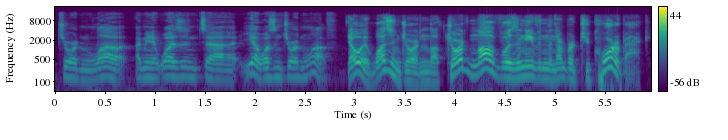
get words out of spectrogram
Jordan Love. I mean, it wasn't. Uh, yeah, it wasn't Jordan Love. No, it wasn't Jordan Love. Jordan Love wasn't even the number two quarterback.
